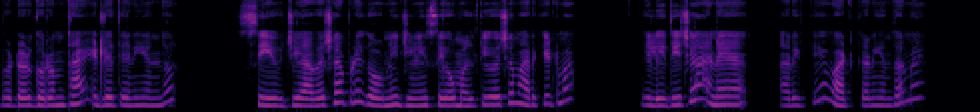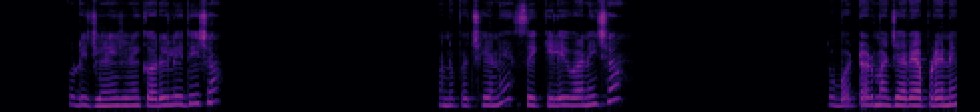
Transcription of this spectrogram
બટર ગરમ થાય એટલે તેની અંદર સેવ જે આવે છે આપણે, ઘઉંની ઝીણી સેવ મળતી હોય છે માર્કેટમાં. એ લીધી છે અને આ રીતે વાટકાની અંદર મેં થોડી ઝીણી ઝીણી કરી લીધી છે. અને પછી એને શેકી લેવાની છે. તો બટરમાં જ્યારે આપણે એને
